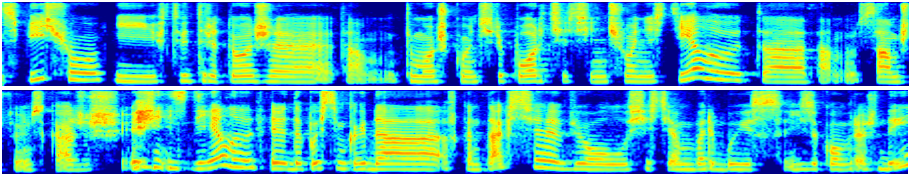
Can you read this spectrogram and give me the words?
какому-нибудь хейт-спичу, и в Твиттере тоже там ты можешь какой-нибудь репортить и ничего не сделают, а там сам что-нибудь скажешь и сделают. Или, допустим, когда ВКонтакте вел систему борьбы с языком вражды,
